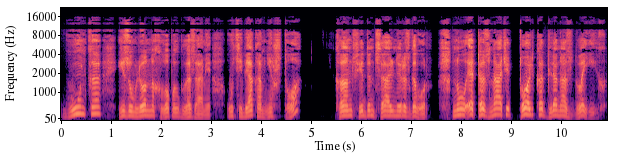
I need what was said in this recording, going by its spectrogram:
Гунька изумленно хлопал глазами. «У тебя ко мне что?» Конфиденциальный разговор. Ну, это значит только для нас двоих,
